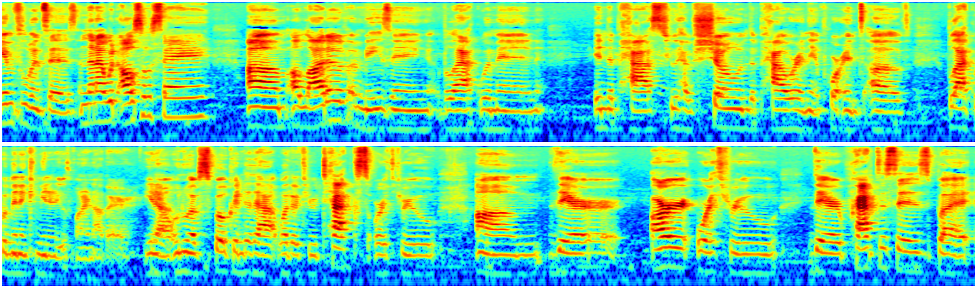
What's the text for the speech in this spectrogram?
influences. And then I would also say um, a lot of amazing black women in the past who have shown the power and the importance of black women in community with one another, you know, and who have spoken to that whether through text or through um, their art or through their practices, but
